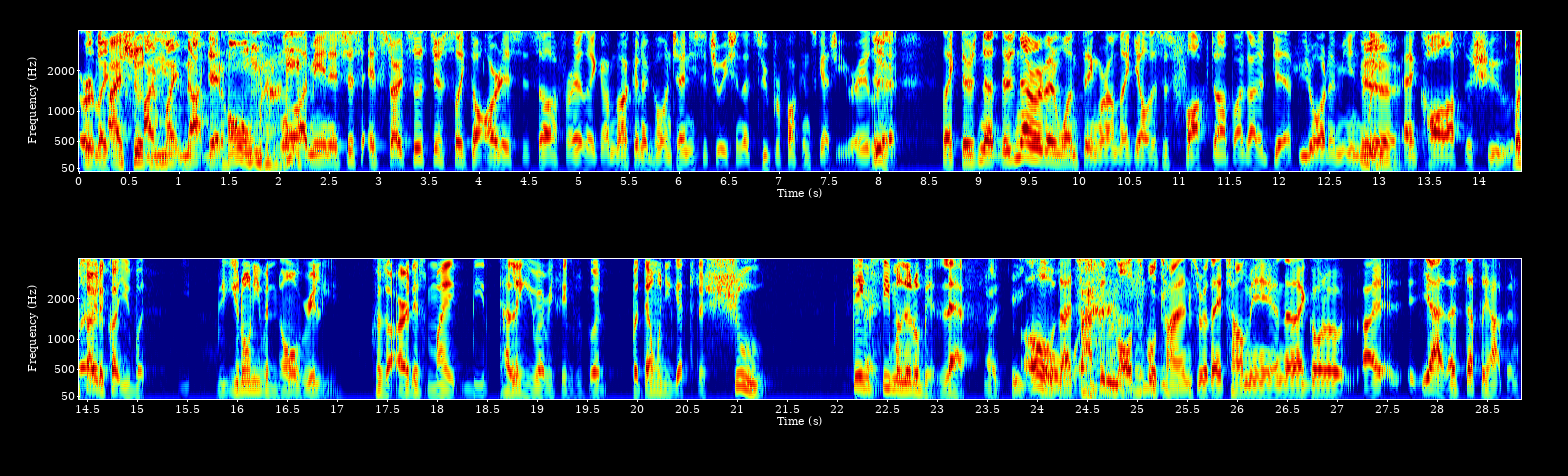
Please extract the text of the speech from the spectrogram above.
or like, I should I leave. might not get home. well, I mean, it's just it starts with just like the artist itself, right? Like I'm not gonna go into any situation that's super fucking sketchy, right? Like, Yeah. Like there's no, there's never been one thing where I'm like, yo, this is fucked up. I got to dip. You know what I mean? Like, Yeah. And call off the shoot. But sorry to cut you, but you, you don't even know really because the artist might be telling you everything's good, but then when you get to the shoot, things seem a little bit left. Like, oh, hey, Oh, that's happened multiple times where they tell me, and then I go to I. Yeah, that's definitely happened.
